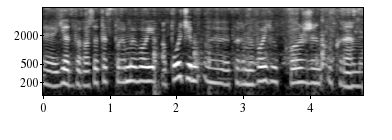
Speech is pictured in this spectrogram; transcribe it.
Е, Я два рази так перемиваю, а потім е, перемиваю кожен окремо.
